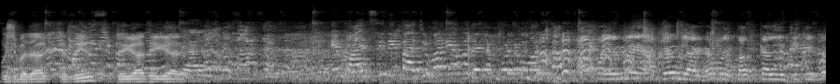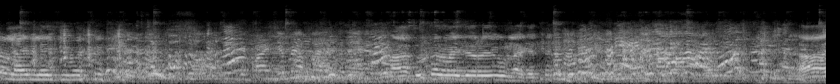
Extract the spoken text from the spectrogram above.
બહુ બધા કઝિન્સ ભેગા થઈ ગયા એમને કેવું લાગે? ખબર તત્કાલની ટિકિટ પર લાઈન લઈ ગઈ હોય. આ સુપરવાઇઝર એવું લાગે. હા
